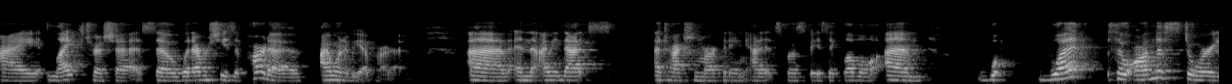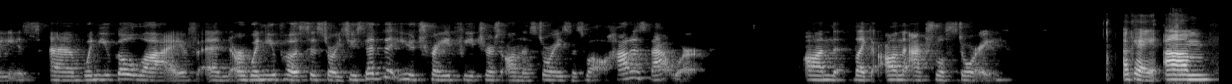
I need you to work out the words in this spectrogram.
I like Tricia, so whatever she's a part of, I want to be a part of. Um, and I mean that's attraction marketing at its most basic level. Um, what what so on the stories um, when you go live and or when you post the stories you said that you trade features on the stories as well. How does that work? On like on the actual story? Okay um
